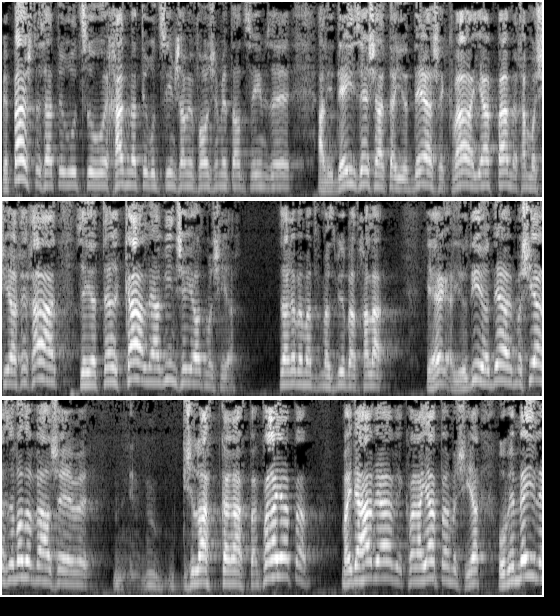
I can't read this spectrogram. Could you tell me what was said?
בפשטוס התירוץ הוא, אחד מהתירוצים שהמפורשים מתרצים זה, על ידי זה שאתה יודע שכבר היה פעם משיח אחד, זה יותר קל להבין שיהיה עוד משיח. זה הרב מסביר בהתחלה. היהודי יודע, משיח זה לא דבר ש... שלא קרה אף פעם, כבר היה פעם. מיידה הווה הווה, כבר היה פעם משיח, וממילא,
